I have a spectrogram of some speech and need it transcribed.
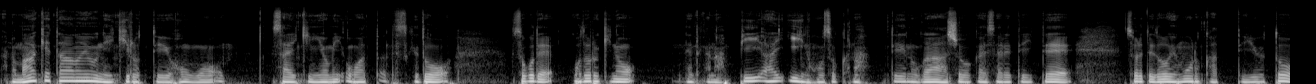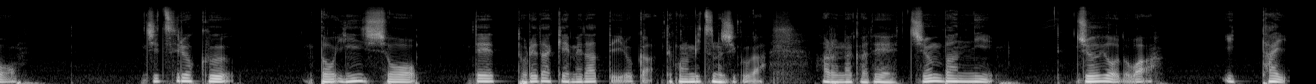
あの、マーケターのように生きろっていう本を最近読み終わったんですけど、そこで驚きの、なんていうかな、PIE の法則かなっていうのが紹介されていて、それってどういうものかっていうと、実力と印象でどれだけ目立っているかってこの3つの軸がある中で順番に重要度は1対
